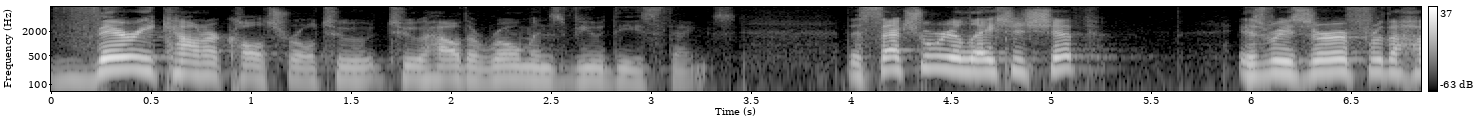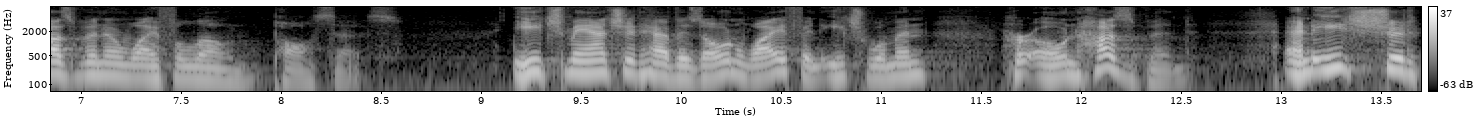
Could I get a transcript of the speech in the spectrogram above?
very countercultural to, to how the Romans viewed these things. The sexual relationship is reserved for the husband and wife alone, Paul says. Each man should have his own wife and each woman her own husband. And each should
